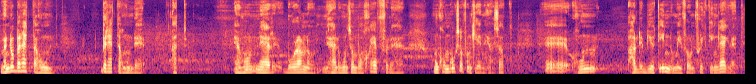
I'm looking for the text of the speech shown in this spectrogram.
Men då berättade hon, berättade hon det att när hon, när våran, hon som var chef för det här, hon kom också från Kenya. Så att eh, hon hade bjudit in dem ifrån flyktinglägret.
